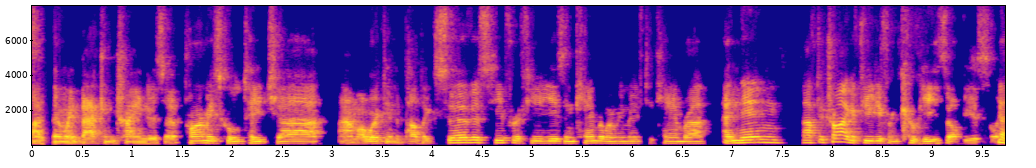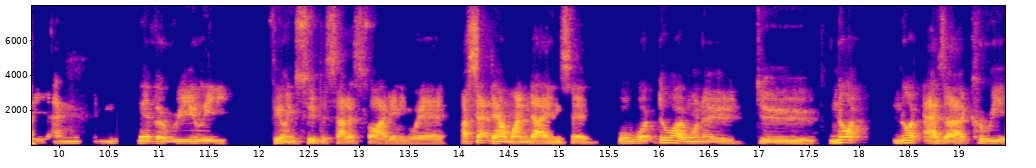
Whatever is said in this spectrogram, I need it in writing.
I then went back and trained as a primary school teacher. Um, I worked in the public service here for a few years in Canberra when we moved to Canberra. And then after trying a few different careers, obviously, and never really feeling super satisfied anywhere, I sat down one day and said, well, what do I want to do? Not not as a career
